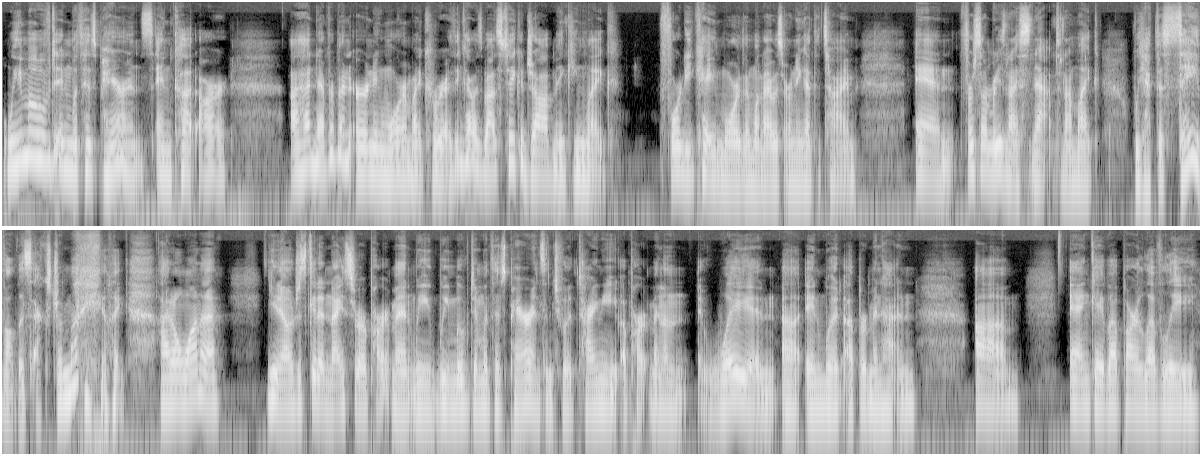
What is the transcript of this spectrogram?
We moved in with his parents and cut our I had never been earning more in my career. I think I was about to take a job making like 40K more than what I was earning at the time. And for some reason, I snapped and I'm like, we have to save all this extra money. like, I don't want to, you know, just get a nicer apartment. We we moved in with his parents into a tiny apartment on, way in uh, Inwood, Upper Manhattan, um, and gave up our lovely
